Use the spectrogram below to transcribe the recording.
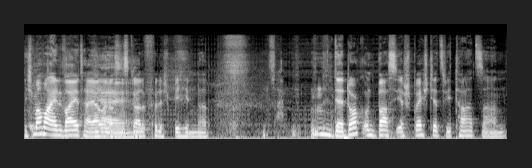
Ich mach mal einen weiter, ja, Ja, weil das ist gerade völlig behindert. Der Doc und Bass, ihr sprecht jetzt wie Tarzan.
